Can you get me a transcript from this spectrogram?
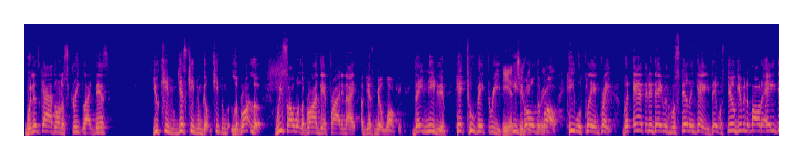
when this guy's on a streak like this, you keep him, just keep him go, keep him. LeBron, look, we saw what LeBron did Friday night against Milwaukee. They needed him. Hit two big threes. He two drove the threes. ball. He was playing great. But Anthony Davis was still engaged. They were still giving the ball to AD,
